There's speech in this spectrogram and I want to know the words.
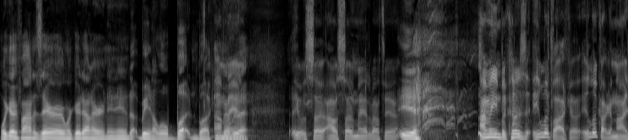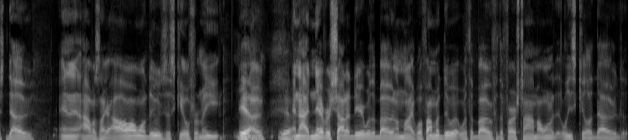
we go find his arrow and we go down there and it ended up being a little button buck. You Oh, remember man. that? It was so I was so mad about that. Yeah. I mean, because it looked like a it looked like a nice doe, and I was like, all I want to do is just kill for meat. You Yeah, know? yeah. And I'd never shot a deer with a bow, and I'm like, well, if I'm gonna do it with a bow for the first time, I want to at least kill a doe. To,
